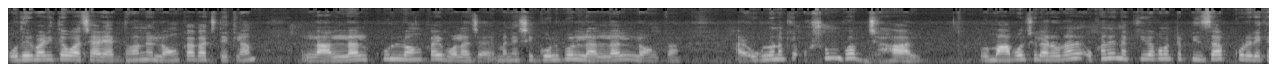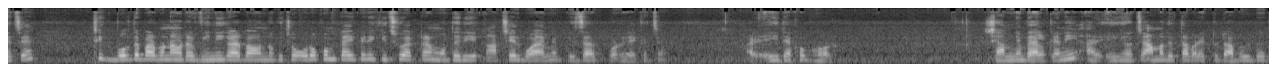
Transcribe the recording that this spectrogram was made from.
ওদের বাড়িতেও আছে, আর এক ধরনের লঙ্কা গাছ দেখলাম। লাল লাল কুল লঙ্কাই বলা যায়। মানে সে গোল গোল লাল লাল লঙ্কা। আর ওগুলো নাকি অসম্ভব ঝাল। ওর মা বলছিল, আর ওরা ওখানে না কীরকম একটা প্রিজার্ভ করে রেখেছে। ঠিক বলতে পারব না, ওটা ভিনিগার বা অন্য কিছু, ওরকম টাইপেরই কিছু একটার মধ্যে দিয়ে কাঁচের বয়ামে প্রিজার্ভ করে রেখেছে। আর এই দেখো ঘর। সামনে ব্যালকানি আর এই হচ্ছে আমাদের তো আবার একটু ডাবল বেড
